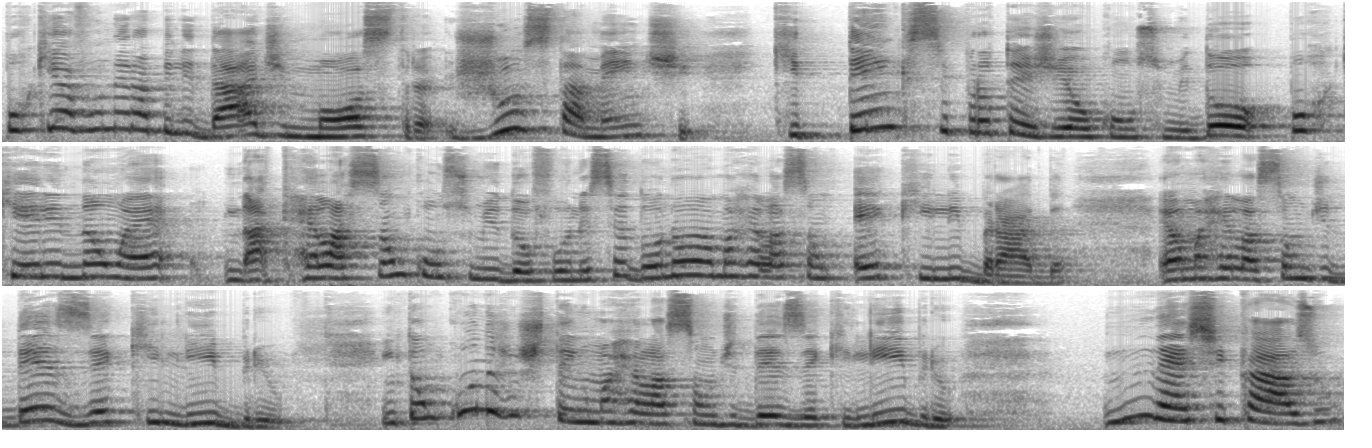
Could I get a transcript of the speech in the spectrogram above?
Porque a vulnerabilidade mostra justamente que tem que se proteger o consumidor porque ele não é a relação consumidor-fornecedor não é uma relação equilibrada, é uma relação de desequilíbrio. Então, quando a gente tem uma relação de desequilíbrio, neste caso,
